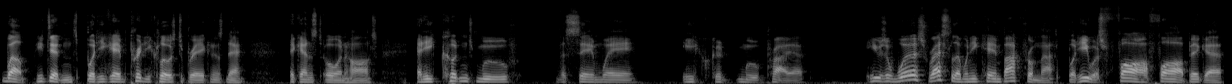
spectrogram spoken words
Well, he didn't, but he came pretty close to breaking his neck against Owen Hart. And he couldn't move the same way he could move prior he was a worse wrestler when he came back from that, but he was far, far bigger.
